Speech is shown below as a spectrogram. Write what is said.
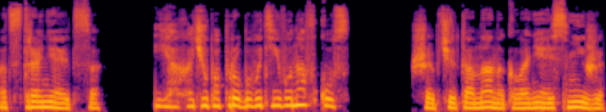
отстраняется. «Я хочу попробовать его на вкус», — шепчет она, наклоняясь ниже.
